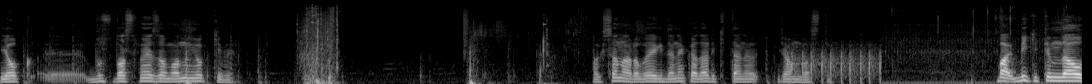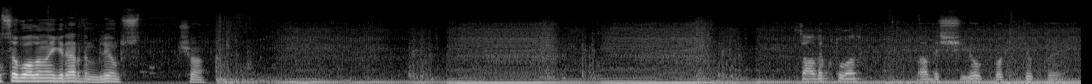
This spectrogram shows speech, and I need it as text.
Yok e, buz basmaya zamanım yok gibi. Baksana arabaya gidene kadar iki tane cam bastım. Bak bir kitim daha olsa bu alana girerdim biliyor musun? Şu an. Sağda kutu var. Kardeş yok vakit yok böyle.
